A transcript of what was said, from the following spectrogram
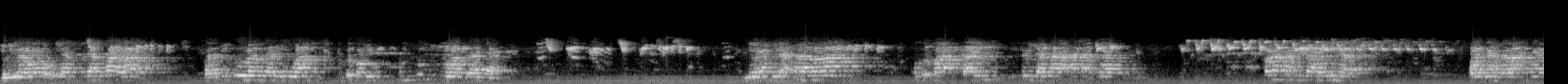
Beliau yang sudah parah bagi tulang dari uang untuk untuk keluarganya. Dia tidak salah istri dan anak-anaknya. Pernah kita lihat wajah salahnya,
